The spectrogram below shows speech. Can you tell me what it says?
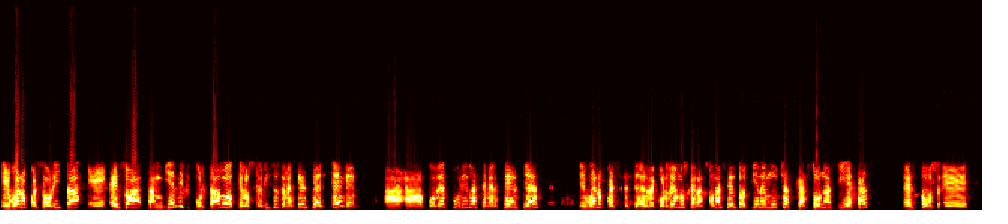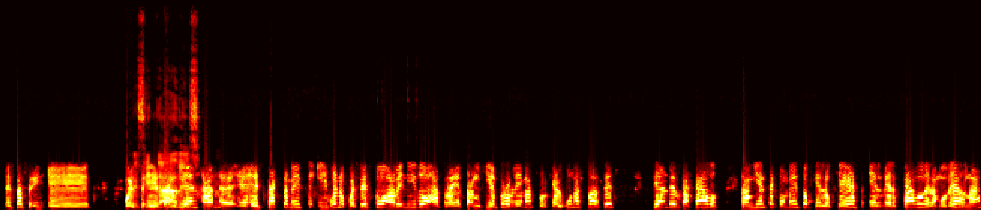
Y bueno, pues ahorita eh, eso ha también dificultado que los servicios de emergencia lleguen a, poder cubrir las emergencias. Y bueno, pues este, recordemos que la zona centro tiene muchas casonas viejas, estos, eh, estas eh, pues eh, también ah, eh, exactamente. Y bueno pues esto ha venido a traer también problemas porque algunas partes se han desgajado. También te comento que lo que es el mercado de la moderna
